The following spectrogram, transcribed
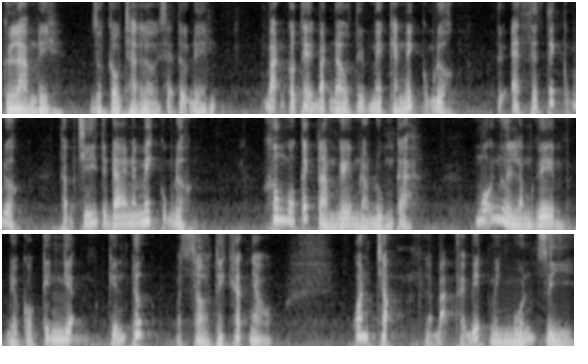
Cứ làm đi, rồi câu trả lời sẽ tự đến. Bạn có thể bắt đầu từ mechanic cũng được, từ aesthetic cũng được, thậm chí từ dynamic cũng được. Không có cách làm game nào đúng cả. Mỗi người làm game đều có kinh nghiệm, kiến thức và sở thích khác nhau. Quan trọng là bạn phải biết mình muốn gì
